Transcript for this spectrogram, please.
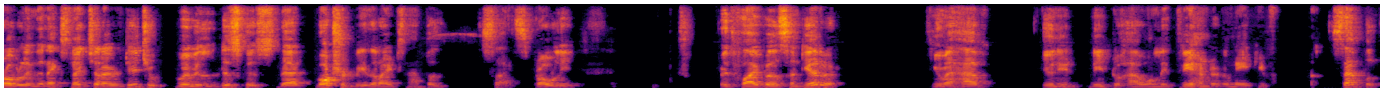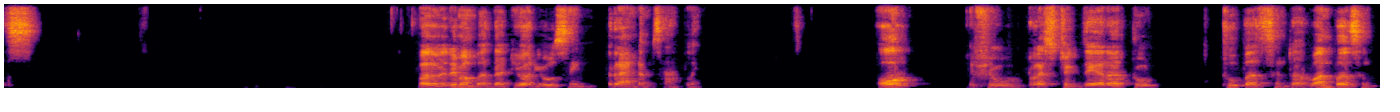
probably in the next lecture I will teach you, we will discuss that what should be the right sample size, probably with 5% error. you may have, you need, need to have only 380 samples. But remember that you are using random sampling. Or if you restrict the error to 2% or 1%,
